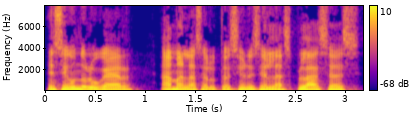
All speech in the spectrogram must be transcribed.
En segundo lugar, aman las salutaciones en las plazas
